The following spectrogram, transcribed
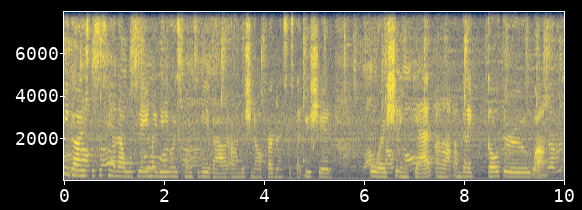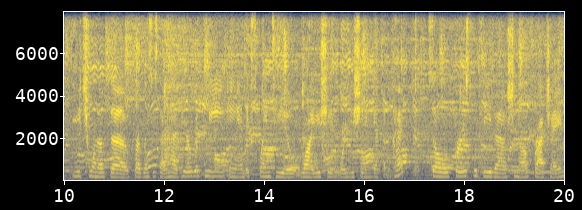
Hey guys, this is Hannah. Well, today my video is going to be about um, the Chanel fragrances that you should or shouldn't get. Uh, I'm gonna go through um, each one of the fragrances that I have here with me and explain to you why you should or you shouldn't get them, okay? So first would be the Chanel Fraîche,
